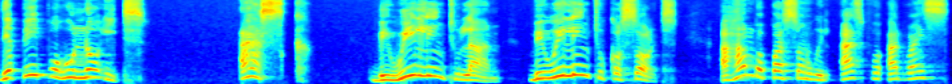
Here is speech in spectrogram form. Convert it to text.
There are people who know it. Ask. Be willing to learn. Be willing to consult. A humble person will ask for advice.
